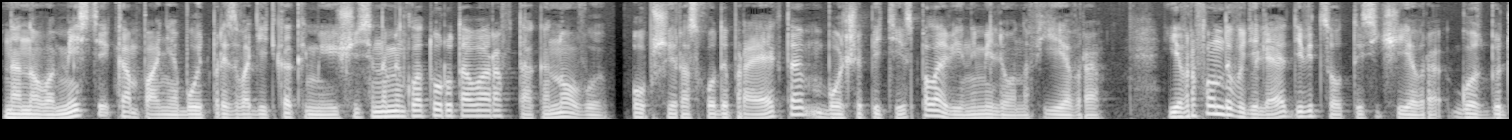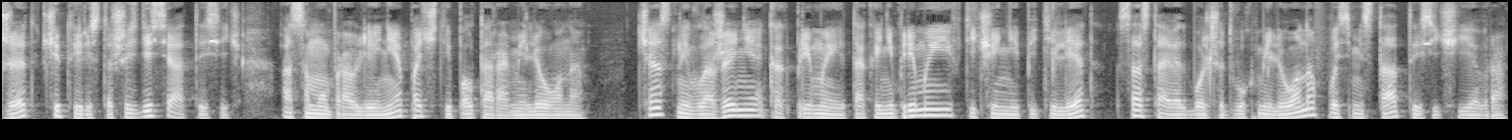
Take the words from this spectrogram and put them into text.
На новом месте компания будет производить как имеющуюся номенклатуру товаров, так и новую. Общие расходы проекта больше 5,5 миллионов евро. Еврофонды выделяют 900 тысяч евро, госбюджет – 460 тысяч, а самоуправление – почти полтора миллиона. Частные вложения, как прямые, так и непрямые, в течение пяти лет составят больше 2 миллионов 800 тысяч евро.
